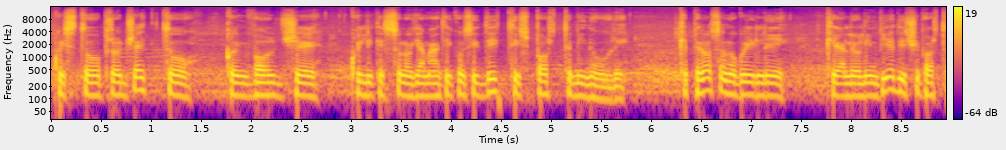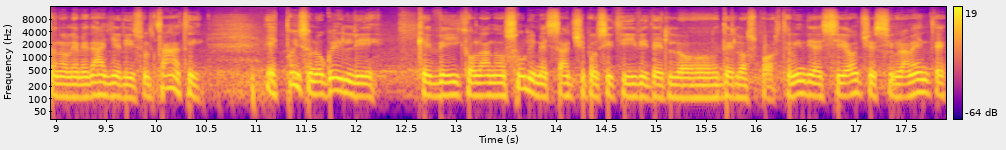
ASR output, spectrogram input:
Questo progetto coinvolge quelli che sono chiamati cosiddetti sport minori, che però sono quelli che alle Olimpiadi ci portano le medaglie e i risultati e poi sono quelli che veicolano solo i messaggi positivi dello, dello sport. Quindi eh sì, oggi è sicuramente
